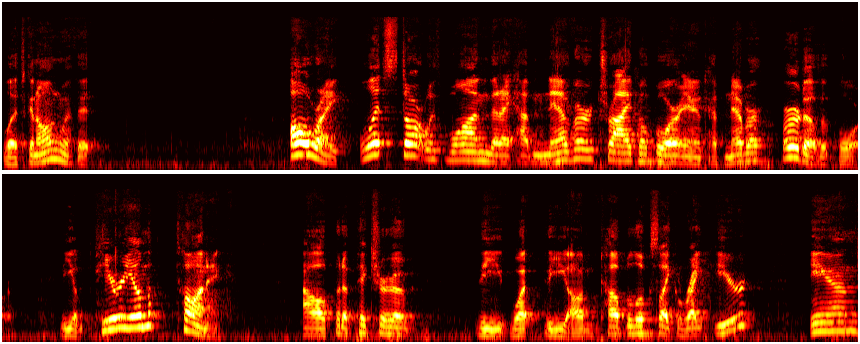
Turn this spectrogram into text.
let's get on with it. Alright, let's start with one that I have never tried before and have never heard of before. The Imperium Tonic. I'll put a picture of the what the um, tub looks like right here. And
